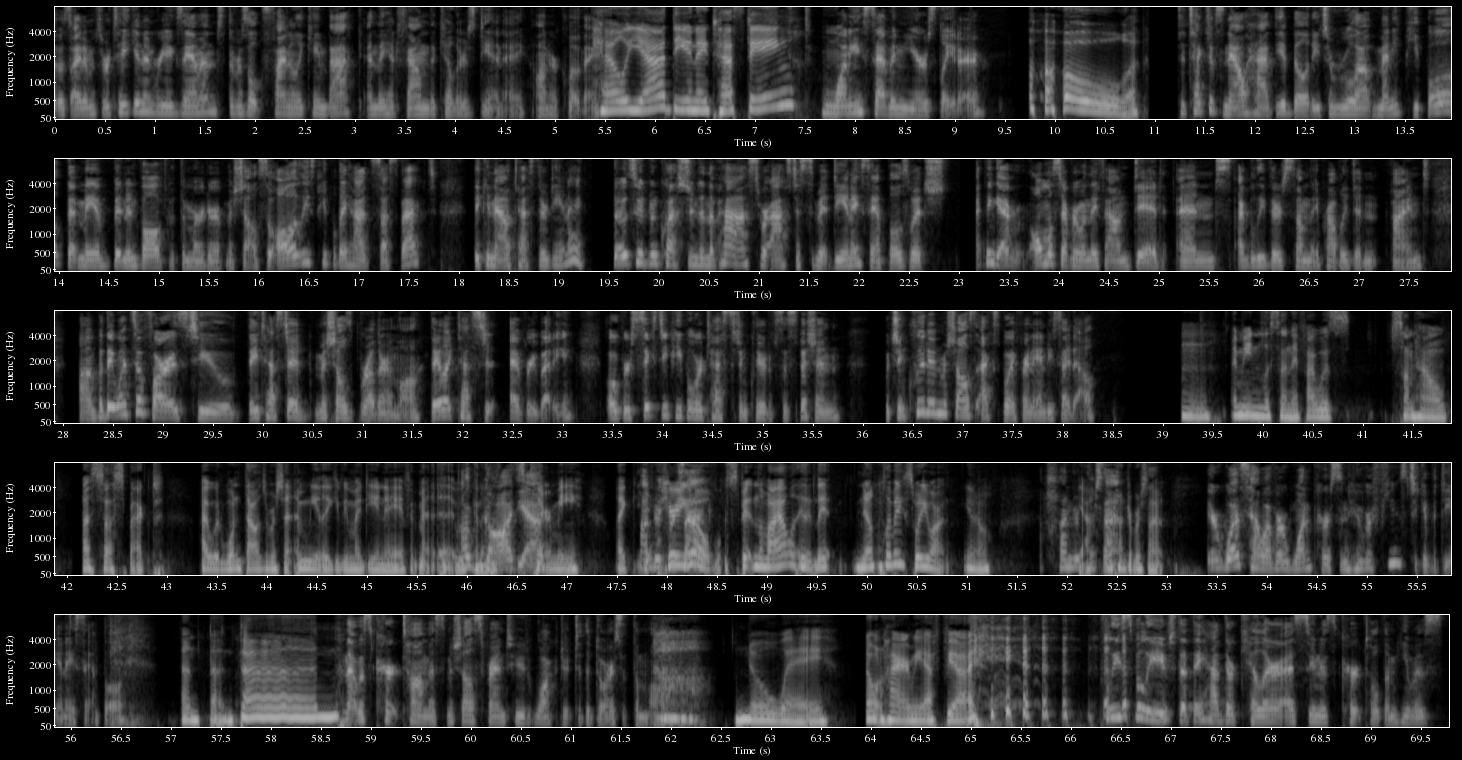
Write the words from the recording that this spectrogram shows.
Those items were taken and re examined. The results finally came back, and they had found the killer's DNA on her clothing. Hell yeah, DNA testing. 27 years later. Oh, Detectives now had the ability to rule out many people that may have been involved with the murder of Michelle. So, all of these people they had suspect, they can now test their DNA. Those who had been questioned in the past were asked to submit DNA samples, which I think ev- almost everyone they found did. And I believe there's some they probably didn't find. Um, but they went so far as to they tested Michelle's brother-in-law. They like tested everybody. Over 60 people were tested and cleared of suspicion, which included Michelle's ex-boyfriend Andy Seidel. Mm. I mean, listen, if I was somehow a suspect, I would 1000% immediately give you my DNA if it meant it was Oh, going to yeah. clear me. Like, yeah, here you go. Spit in the vial. Nail clippings. What do you want? You know, 100%. yeah, 100%. There was, however, one person who refused to give a DNA sample, Dun, dun, dun. and that was Kurt Thomas, Michelle's friend who'd walked her to the doors at the mall. no way. Don't hire me, FBI. Police believed that they had their killer as soon as Kurt told them he was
